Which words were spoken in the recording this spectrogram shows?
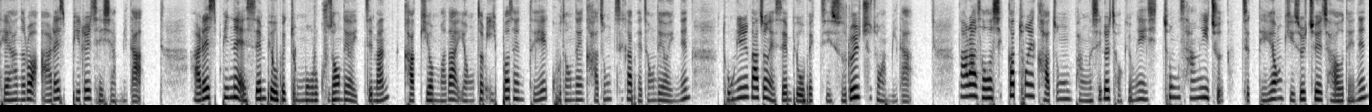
대안으로 RSP를 제시합니다. RSP는 S&P 500 종목으로 구성되어 있지만 각 기업마다 0.2%의 고정된 가중치가 배정되어 있는 동일 가중 S&P 500 지수를 추종합니다. 따라서 시가총액 가중 방식을 적용해 시총 상위주, 즉 대형 기술주에 좌우되는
